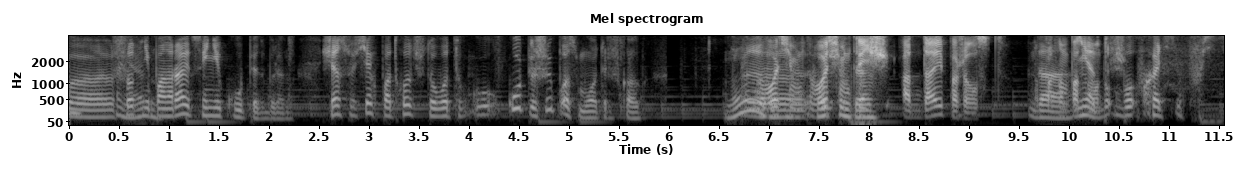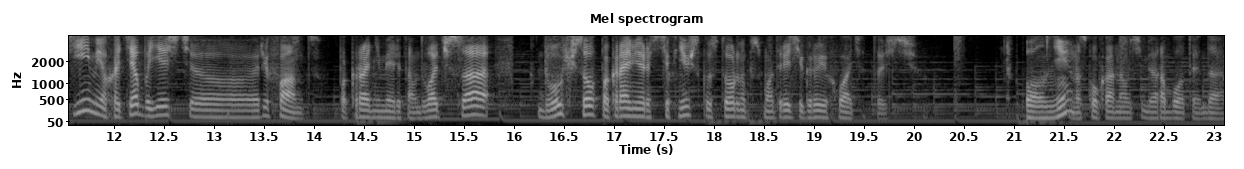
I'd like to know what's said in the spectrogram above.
э, что-то не понравится и не купят, блин. Сейчас у всех подход, что вот ку- купишь и посмотришь как. Ну, э, да, 8, в 8 общем, да. тысяч отдай, пожалуйста. а Да, потом нет, посмотришь. б- б- хоть в Стиме хотя бы есть э, рефанд. По крайней мере, там два часа, двух часов, по крайней мере, с техническую сторону посмотреть игры и хватит. То есть, Вполне, насколько она у тебя работает, да.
